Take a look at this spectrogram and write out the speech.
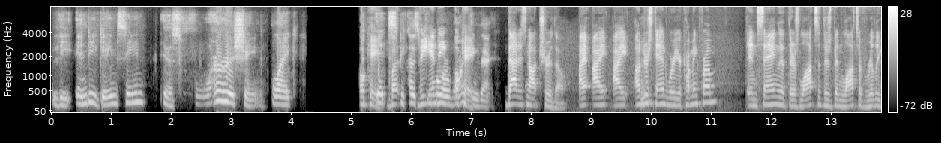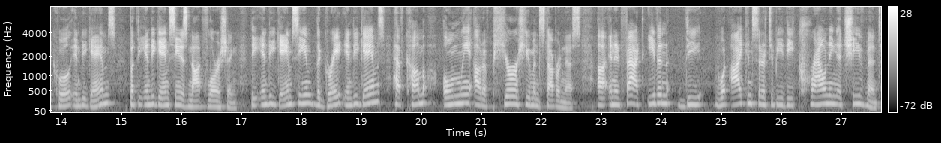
the indie game scene is flourishing. Like Okay, it's but because the people indie- are okay. wanting that. That is not true, though. I, I, I understand where you're coming from in saying that there's lots of there's been lots of really cool indie games, but the indie game scene is not flourishing. The indie game scene, the great indie games, have come only out of pure human stubbornness. Uh, and in fact, even the what I consider to be the crowning achievement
